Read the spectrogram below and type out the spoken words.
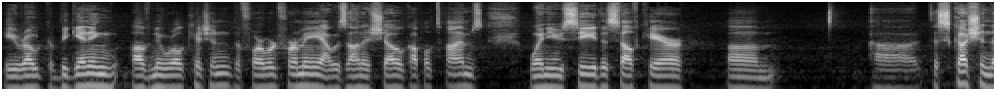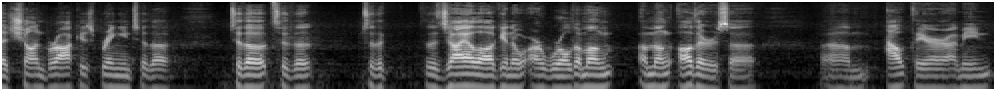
He wrote the beginning of New World Kitchen, the forward for me. I was on his show a couple times. When you see the self care um, uh, discussion that Sean Brock is bringing to the to the to the to the to the dialogue in our world among among others uh, um, out there, I mean,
